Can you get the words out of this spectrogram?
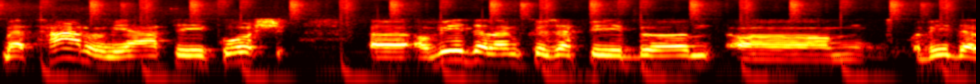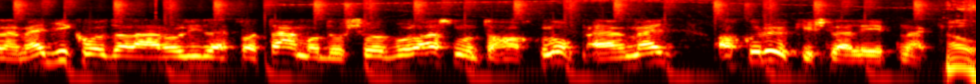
mert három játékos a védelem közepéből, a védelem egyik oldaláról, illetve a támadó sorból azt mondta, ha Klopp elmegy, akkor ők is lelépnek. Oh.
